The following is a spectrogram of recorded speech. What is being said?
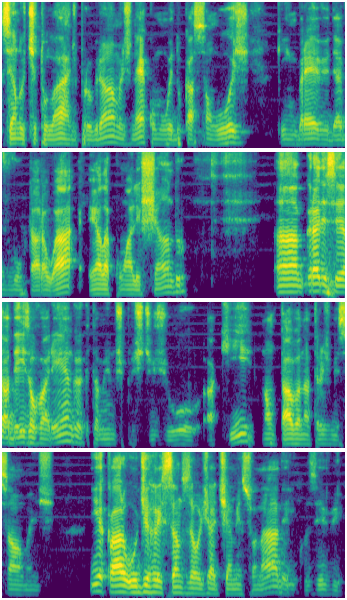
sendo titular de programas, né? Como Educação Hoje, que em breve deve voltar ao ar, ela com Alexandro. Uh, agradecer a Deise Alvarenga, que também nos prestigiou aqui, não estava na transmissão, mas. E é claro, o Dirley Santos eu já tinha mencionado, ele inclusive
